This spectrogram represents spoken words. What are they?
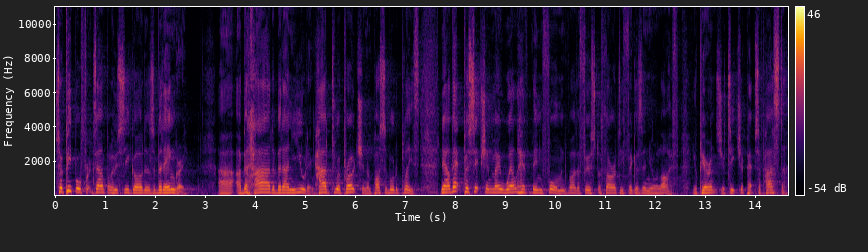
So, people, for example, who see God as a bit angry, uh, a bit hard, a bit unyielding, hard to approach, and impossible to please. Now, that perception may well have been formed by the first authority figures in your life your parents, your teacher, perhaps a pastor.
